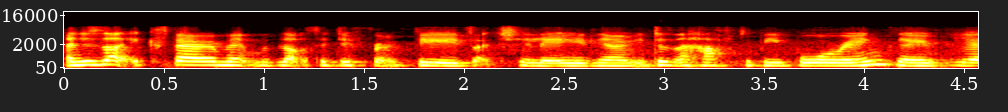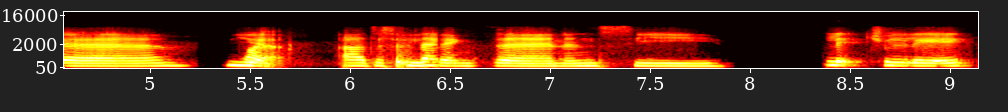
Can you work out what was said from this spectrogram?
and just like experiment with lots of different foods actually. You know it doesn't have to be boring so yeah. Like, yeah add a few things in and see. Literally.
